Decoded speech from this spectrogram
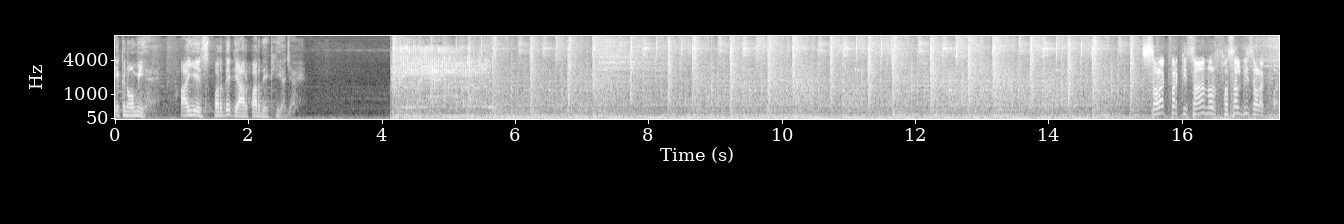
इकोनॉमी है। आइए इस पर्दे के आर पार देख लिया जाए। सड़क पर किसान और फ़सल भी सड़क पर।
